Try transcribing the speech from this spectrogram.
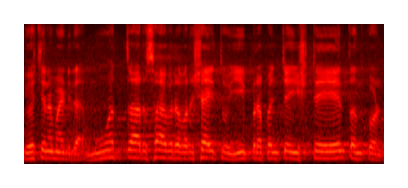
ಯೋಚನೆ ಮಾಡಿದ, ಮೂವತ್ತಾರು ಸಾವಿರ ವರ್ಷ ಆಯಿತು, ಈ ಪ್ರಪಂಚ ಇಷ್ಟೇ ಅಂತ ಅಂದ್ಕೊಂಡ.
